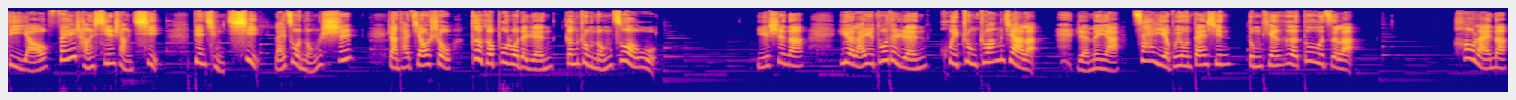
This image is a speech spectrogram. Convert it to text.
帝尧非常欣赏气。便请契来做农师，让他教授各个部落的人耕种农作物。于是呢，越来越多的人会种庄稼了，人们呀再也不用担心冬天饿肚子了。后来呢，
